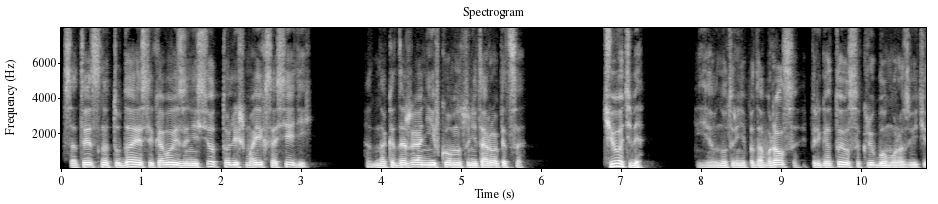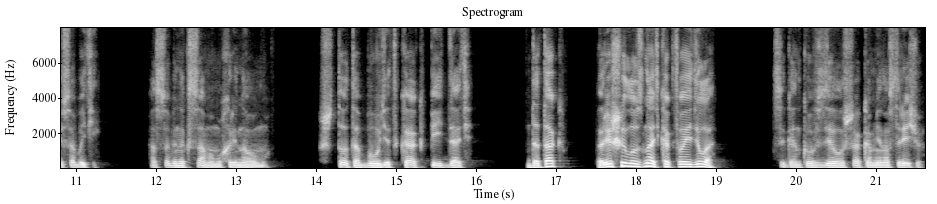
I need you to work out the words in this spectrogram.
Соответственно, туда, если кого и занесет, то лишь моих соседей. Однако даже они в комнату не торопятся. «Чего тебе?» Я внутренне подобрался и приготовился к любому развитию событий. Особенно к самому хреновому. Что-то будет, как пить дать. «Да так, решил узнать, как твои дела». Цыганков сделал шаг ко мне навстречу.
